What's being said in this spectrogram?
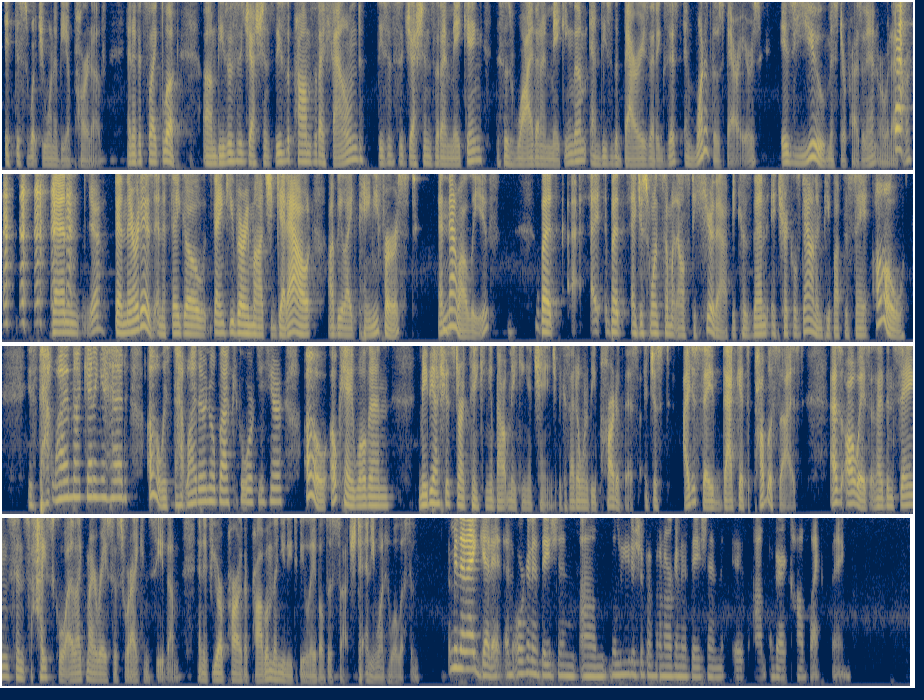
if this is what you want to be a part of. And if it's like, look, um, these are the suggestions, these are the problems that I found, these are the suggestions that I'm making, this is why that I'm making them, and these are the barriers that exist. And one of those barriers is you, Mr. President, or whatever. then yeah, then there it is. And if they go, thank you very much, get out, I'll be like, pay me first, and now I'll leave. But I, but I just want someone else to hear that because then it trickles down and people have to say, oh, is that why I'm not getting ahead? Oh, is that why there are no black people working here? Oh, okay. Well, then maybe I should start thinking about making a change because I don't want to be part of this. I just, I just say that gets publicized. As always, as I've been saying since high school, I like my racists where I can see them. And if you're part of the problem, then you need to be labeled as such to anyone who will listen. I mean, and I get it. An organization, um, the leadership of an organization is um, a very complex thing.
